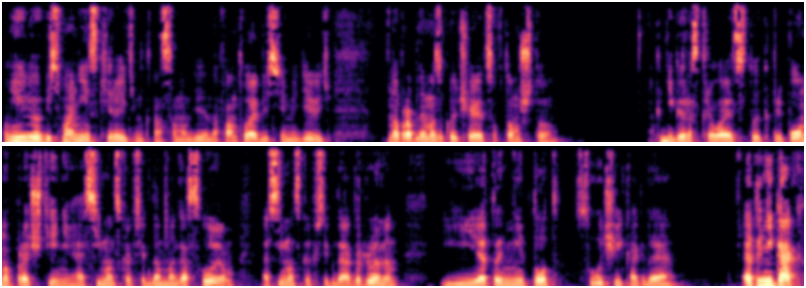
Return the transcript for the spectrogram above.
У нее весьма низкий рейтинг, на самом деле, на Фантлабе 7,9. Но проблема заключается в том, что Книга раскрывается только при полном прочтении, а Симмонс, как всегда, многословен, а Симмонс, как всегда, огромен. И это не тот случай, когда... Это не как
